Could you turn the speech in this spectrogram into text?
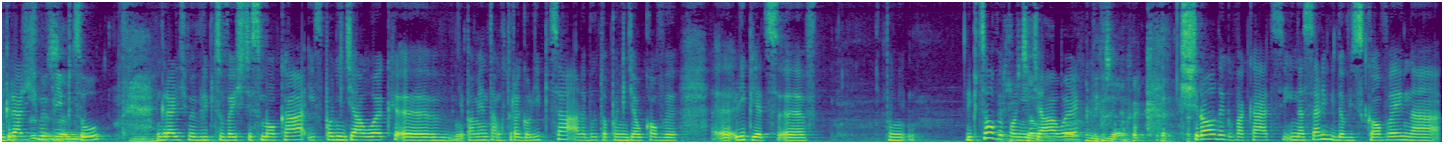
Graliśmy w lipcu. Graliśmy w lipcu wejście smoka i w poniedziałek, y, nie pamiętam którego lipca, ale był to poniedziałkowy lipiec w Lipcowy, Lipcowy poniedziałek, poniedziałek, środek wakacji i na sali widowiskowej na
